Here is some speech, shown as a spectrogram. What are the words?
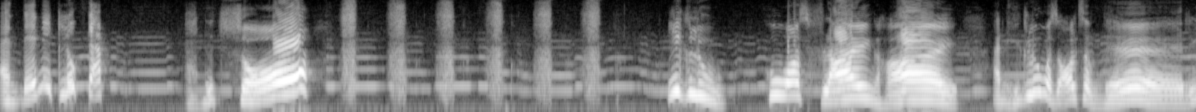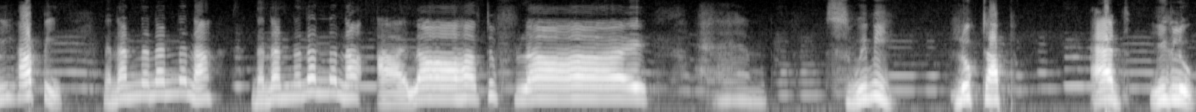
and then it looked up and it saw Igloo who was flying high and Igloo was also very happy. Na na na na na na na na na na na na I love to fly. And Swimmy looked up at Igloo.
